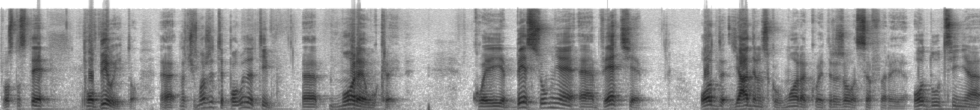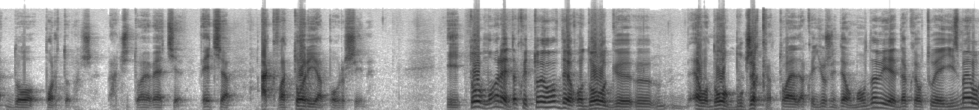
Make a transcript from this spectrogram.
prosto ste pobili to. E, znači, možete pogledati e, more Ukrajine, koje je bez sumnje e, veće od Jadranskog mora koje je držala SFRJ, od Ucinja do Portoroža. Znači, to je veće, veća akvatorija površine. I to more, dakle, to je ovde od ovog, evo, od ovog Budžaka, to je, dakle, južni deo Moldavije, dakle, tu je Izmael,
